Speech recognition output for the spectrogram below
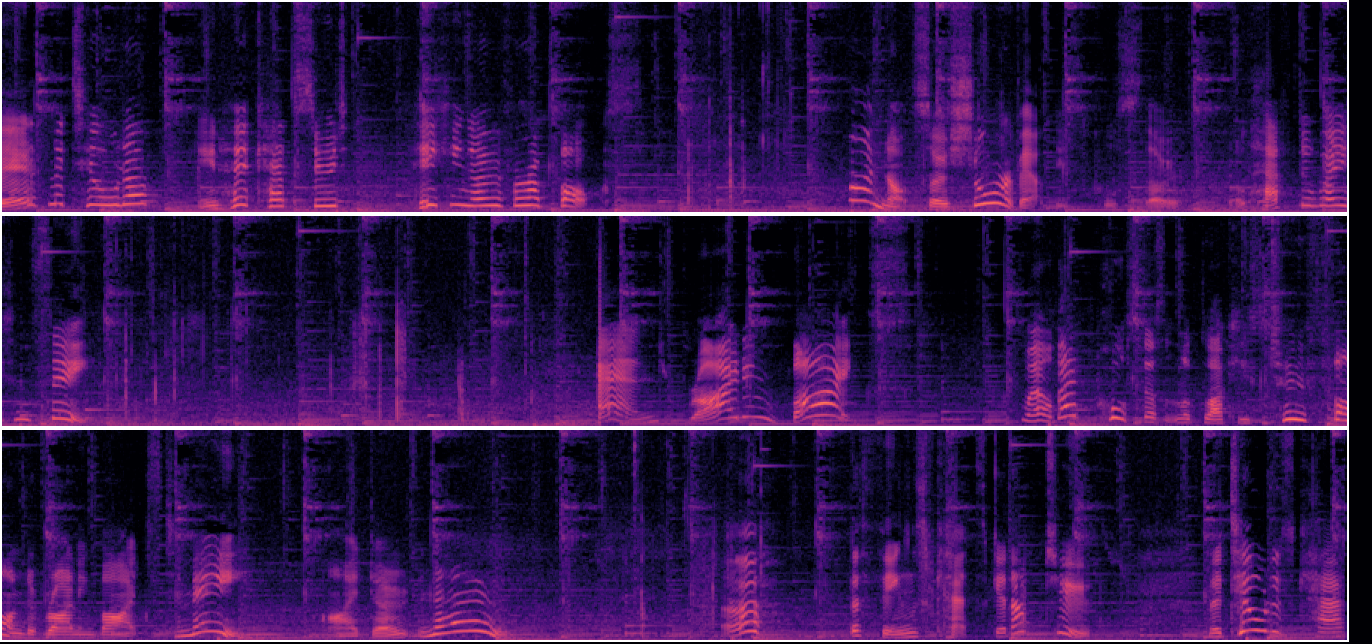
There's Matilda in her cat suit peeking over a box. I'm not so sure about this puss though. We'll have to wait and see. And riding bikes. Well, that puss doesn't look like he's too fond of riding bikes to me. I don't know. Ugh, the things cats get up to. Matilda's cat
